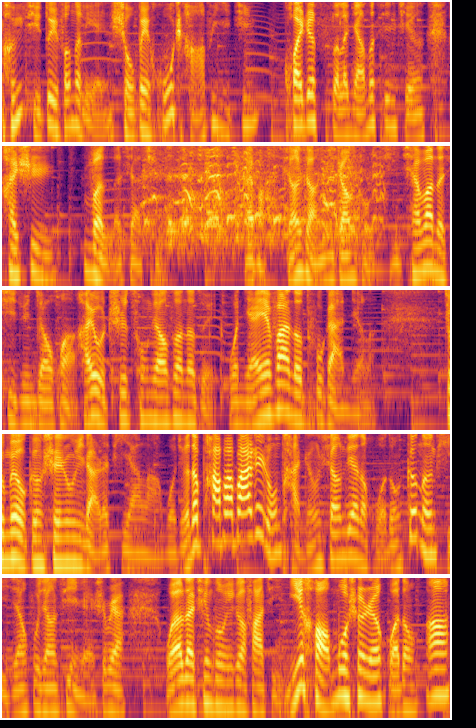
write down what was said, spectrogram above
捧起对方的脸，手被胡茬子一惊，怀着死了娘的心情，还是吻了下去。来吧，想想一张口几千万的细菌交换，还有吃葱姜蒜的嘴，我年夜饭都吐干净了。就没有更深入一点的体验了。我觉得啪啪啪这种坦诚相见的活动更能体现互相信任，是不是？我要在轻松一刻发起“你好，陌生人”活动啊！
